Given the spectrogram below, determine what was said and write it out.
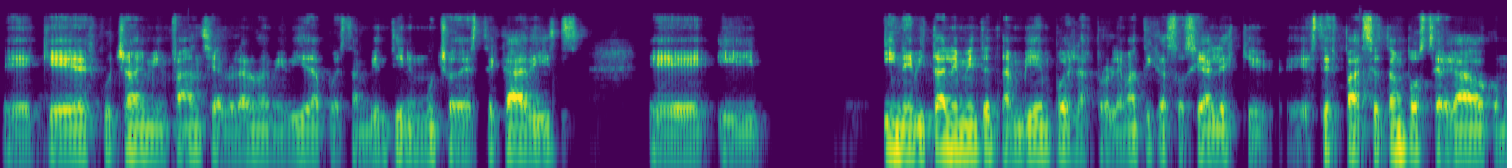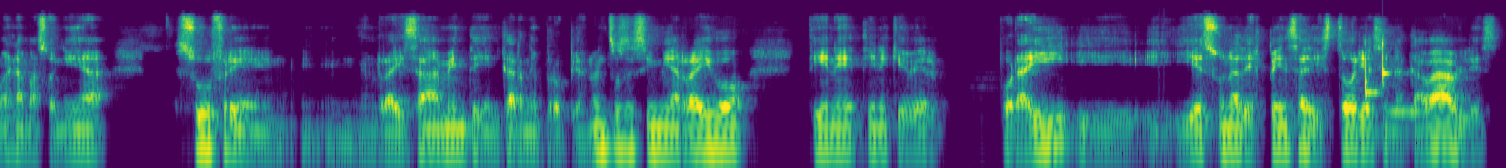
eh, que he escuchado en mi infancia, a lo largo de mi vida, pues también tienen mucho de este Cádiz. y inevitablemente también pues las problemáticas sociales que este espacio tan postergado como es la Amazonía sufre enraizadamente y en carne propia, ¿no? Entonces sí, mi arraigo tiene, tiene que ver por ahí y, es una despensa de historias inacabables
